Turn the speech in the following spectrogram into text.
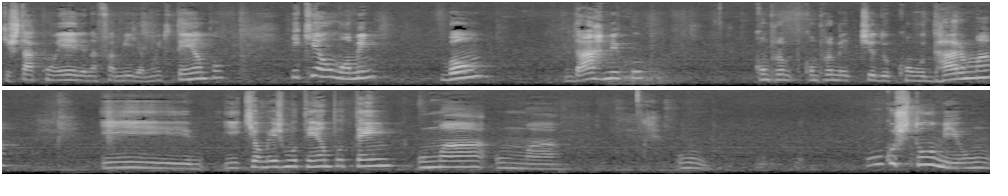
que está com ele na família há muito tempo e que é um homem bom, dármico, comprometido com o dharma e, e que ao mesmo tempo tem uma, uma um, um costume, um,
